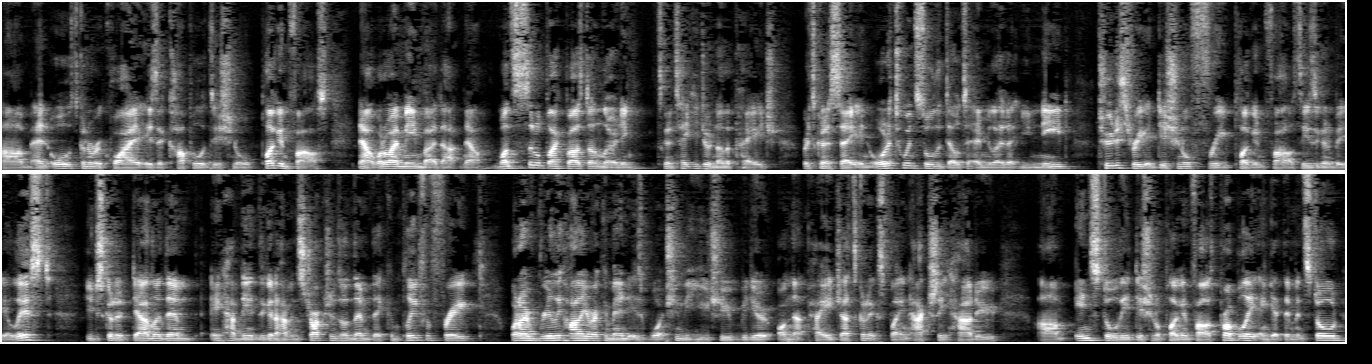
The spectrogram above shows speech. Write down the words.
Um, and all it's gonna require is a couple additional plugin files. Now, what do I mean by that? Now, once this little black bar is done loading, it's gonna take you to another page where it's gonna say, in order to install the Delta emulator, you need two to three additional free plugin files. These are gonna be a list you just got to download them. And have the, they're going to have instructions on them. They're complete for free. What I really highly recommend is watching the YouTube video on that page. That's going to explain actually how to um, install the additional plugin files properly and get them installed.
